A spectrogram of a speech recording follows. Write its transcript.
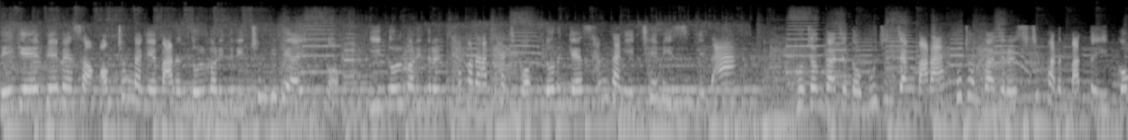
4개의 맵에서 엄청나게 많은 놀거리들이 준비되어 있고 이 놀거리들을 타거나 가지고 노는 게 상당히 재미있습니다. 도전 과제도 무진장 많아 도전 과제를 수집하는 맛도 있고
